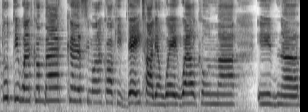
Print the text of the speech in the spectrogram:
tutti, welcome back. Simona Cocchi, The Italian Way. Welcome in uh,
